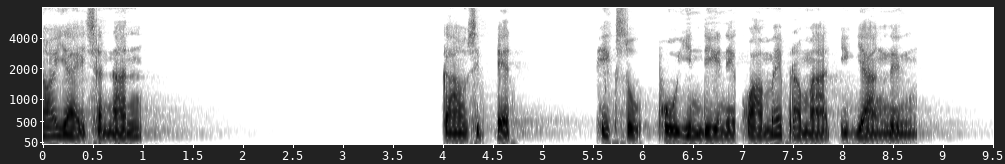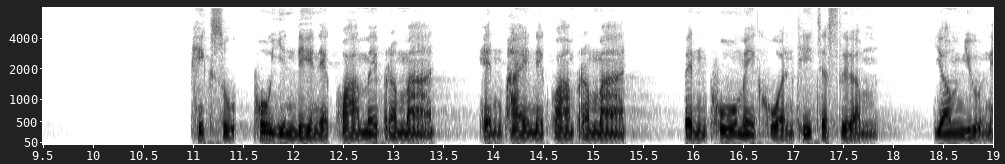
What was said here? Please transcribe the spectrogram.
น้อยใหญ่ฉะนั้น 91. ภิกษุผู้ยินดีในความไม่ประมาทอีกอย่างหนึ่ง ภิกษุผู้ยินดีในความไม่ประมาท เห็นภัยในความประมาท เป็นผู้ไม่ควรที่จะเสื่อม ย่อมอยู่ใน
